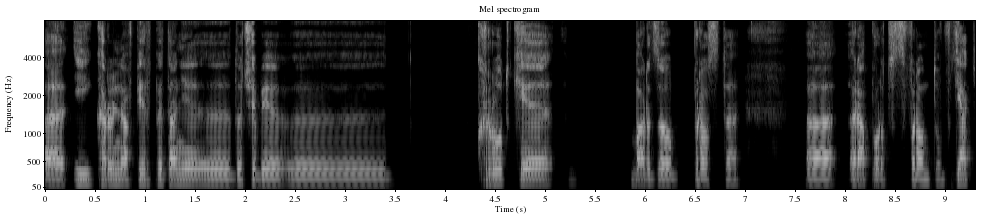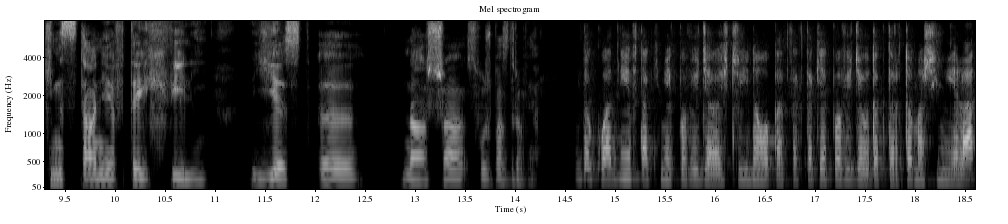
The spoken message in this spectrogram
E, I Karolina, wpierw pytanie e, do ciebie. Krótkie, bardzo proste. Raport z frontu. W jakim stanie w tej chwili jest e, nasza służba zdrowia? Dokładnie w takim, jak powiedziałeś, czyli na łopatkach, tak jak powiedział dr Tomasz Imiela.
